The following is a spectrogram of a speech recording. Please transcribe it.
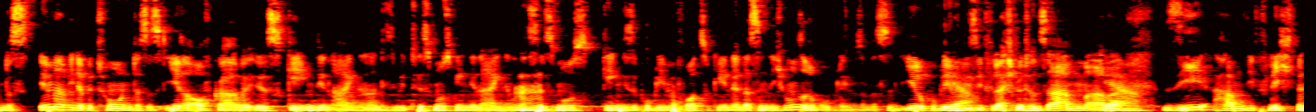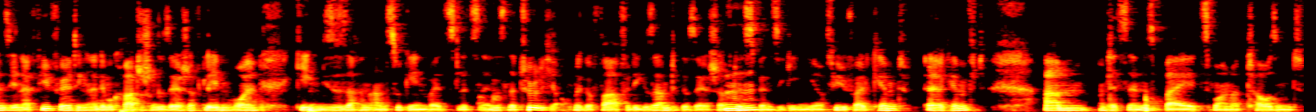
und das immer wieder betonen, dass es ihre Aufgabe ist, gegen den eigenen Antisemitismus, gegen den eigenen mhm. Rassismus, gegen diese Probleme vorzugehen. Denn das sind nicht unsere Probleme, sondern das sind ihre Probleme, ja. die sie vielleicht mit uns haben. Aber ja. sie haben die Pflicht, wenn sie in einer vielfältigen, in einer demokratischen Gesellschaft leben wollen, gegen diese Sachen anzugehen, weil es letzten Endes natürlich auch eine Gefahr für die gesamte Gesellschaft mhm. ist, wenn sie gegen ihre Vielfalt kämpft. Äh, kämpft. Ähm, und letzten Endes bei 200.000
